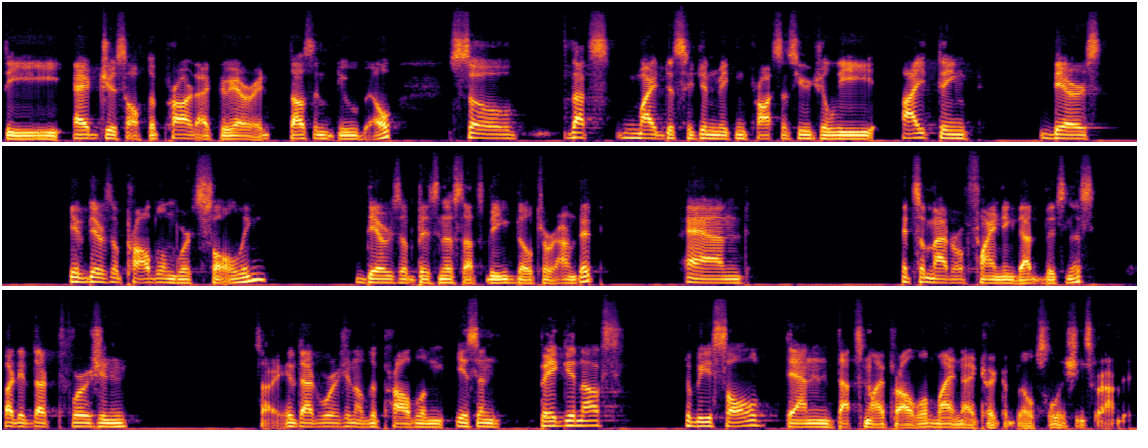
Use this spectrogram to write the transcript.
the edges of the product where it doesn't do well. So that's my decision making process. Usually, I think there's if there's a problem worth solving, there's a business that's being built around it, and it's a matter of finding that business. But if that version, sorry, if that version of the problem isn't big enough to be solved, then that's my problem. And I try to build solutions around it.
